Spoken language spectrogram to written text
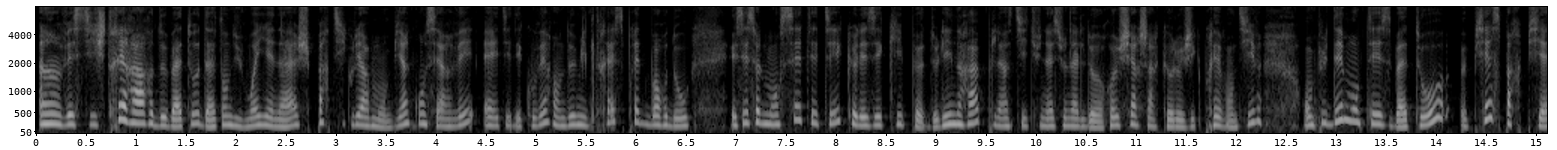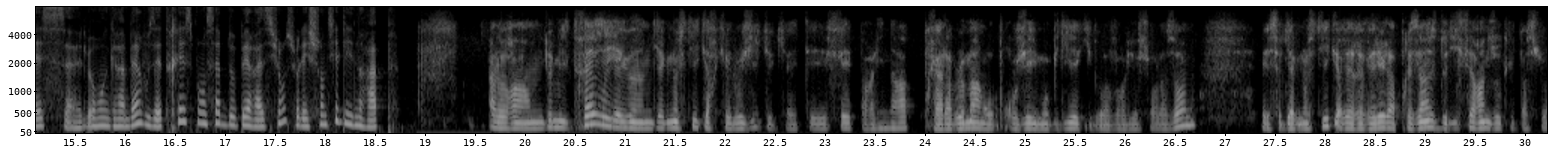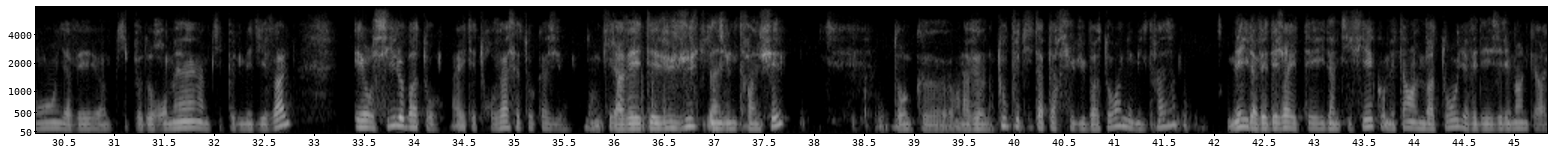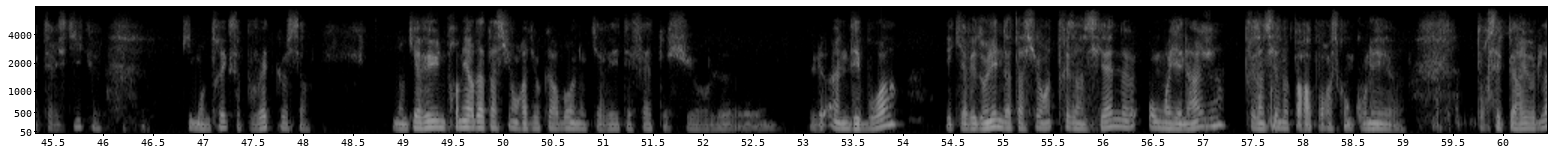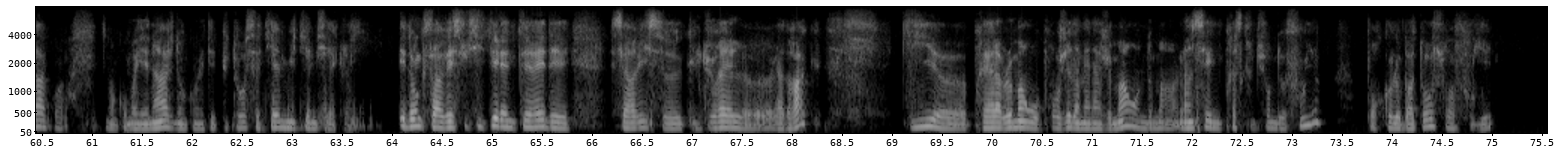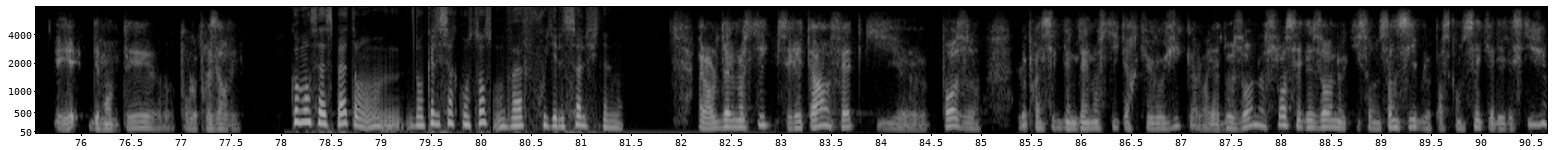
Un vestige très rare de bateau datant du Moyen Âge, particulièrement bien conservé, a été découvert en 2013 près de Bordeaux. Et c'est seulement cet été que les équipes de l'INRAP, l'Institut national de recherche archéologique préventive, ont pu démonter ce bateau euh, pièce par pièce. Laurent Grimbert, vous êtes responsable d'opération sur les chantiers de l'INRAP. Alors en 2013, il y a eu un diagnostic archéologique qui a été fait par l'INRAP préalablement au projet immobilier qui doit avoir lieu sur la zone. Et ce diagnostic avait révélé la présence de différentes occupations. Il y avait un petit peu de romain, un petit peu de médiéval. Et aussi le bateau a été trouvé à cette occasion. Donc il avait été vu juste dans une tranchée. Donc euh, on avait un tout petit aperçu du bateau en 2013. Mais il avait déjà été identifié comme étant un bateau. Il y avait des éléments caractéristiques qui montraient que ça pouvait être que ça. Donc il y avait une première datation radiocarbone qui avait été faite sur le, un des bois et qui avait donné une datation très ancienne au Moyen Âge, très ancienne par rapport à ce qu'on connaît euh, pour ces périodes-là. Donc au Moyen Âge, donc on était plutôt 7e, 8e siècle. Et donc ça avait suscité l'intérêt des services euh, culturels, euh, la DRAC, qui, préalablement au projet d'aménagement, ont lancé une prescription de fouille pour que le bateau soit fouillé et démonté pour le préserver. Comment ça se passe? Dans quelles circonstances on va fouiller le sol finalement? Alors le diagnostic, c'est l'État en fait qui euh, pose le principe d'un diagnostic archéologique. Alors il y a deux zones. Soit c'est des zones qui sont sensibles parce qu'on sait qu'il y a des vestiges,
